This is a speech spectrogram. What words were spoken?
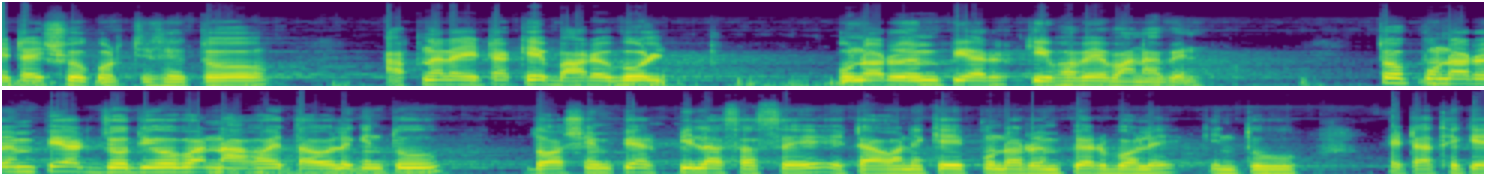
এটাই শো করতেছে। তো আপনারা এটাকে বারো বোল্ট পনেরো এম্পিয়ার কীভাবে বানাবেন? তো পনেরো এম্পিয়ার যদিও বা না হয় তাহলে কিন্তু দশ এম্পিয়ার প্লাস আছে। এটা অনেকেই পনেরো এম্পিয়ার বলে কিন্তু এটা থেকে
